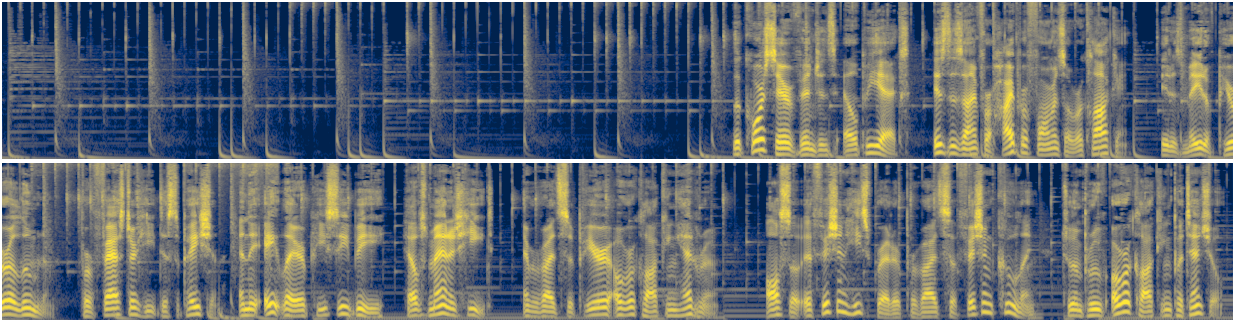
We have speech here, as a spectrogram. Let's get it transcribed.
The Corsair Vengeance LPX is designed for high performance overclocking. It is made of pure aluminum for faster heat dissipation, and the 8 layer PCB helps manage heat and provides superior overclocking headroom. Also, efficient heat spreader provides sufficient cooling to improve overclocking potential.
